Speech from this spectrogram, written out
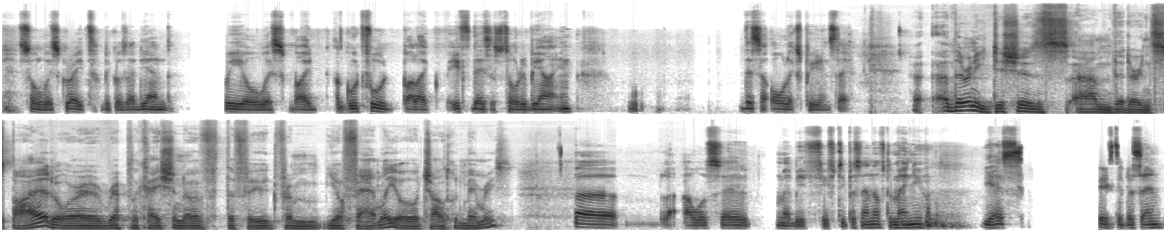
it's always great because at the end we always buy a good food, but like if there's a story behind, there's a whole experience there. Uh, are there any dishes um, that are inspired or a replication of the food from your family or childhood memories? Uh, I will say maybe 50% of the menu. yes. 50%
